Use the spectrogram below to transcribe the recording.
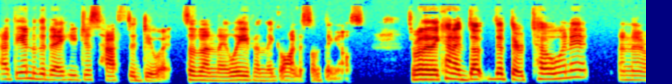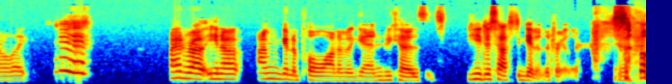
at the end of the day, he just has to do it. So then they leave and they go on to something else. So whether they kind of dip, their toe in it and they're like, eh, I'd rather, you know, I'm going to pull on him again because he just has to get in the trailer. Yeah. So,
